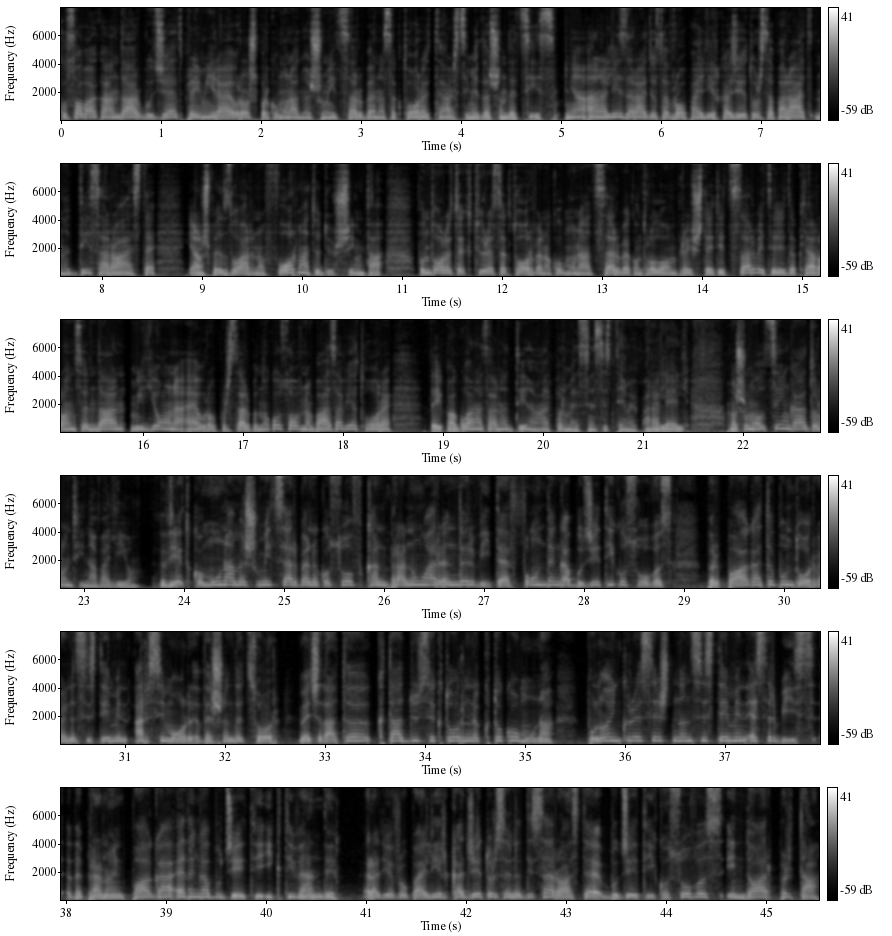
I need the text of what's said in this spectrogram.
Kosova ka ndarë buxhet prej mijëra eurosh për komunat me shumicë serbe në sektorët e arsimit dhe shëndetësisë. Një analizë e Radios Evropa e Lirë ka gjetur se paratë në disa raste janë shpenzuar në forma të dyshimta. Punëtorët e këtyre sektorëve në komunat serbe kontrollohen prej shtetit serb, i cili deklaron se ndan miliona euro për serbët në Kosovë në baza vjetore dhe i paguan ata në dinarë përmes një sistemi paralel. Më shumë hollësi nga Doruntina Baliu. Dhjetë komuna me shumicë serbe në Kosovë kanë pranuar ndër vite fonde nga buxheti i Kosovës për paga të punëtorëve në sistemin arsimor dhe shëndetësor. Megjithatë, këta dy sektorë në këto komuna punojnë kryesisht nën sistemin e Serbisë dhe pranojnë paga edhe nga buxheti i këtij vendi. Radio Evropa e Lirë ka gjetur se në disa raste, buxheti i Kosovës i ndarë për ta,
